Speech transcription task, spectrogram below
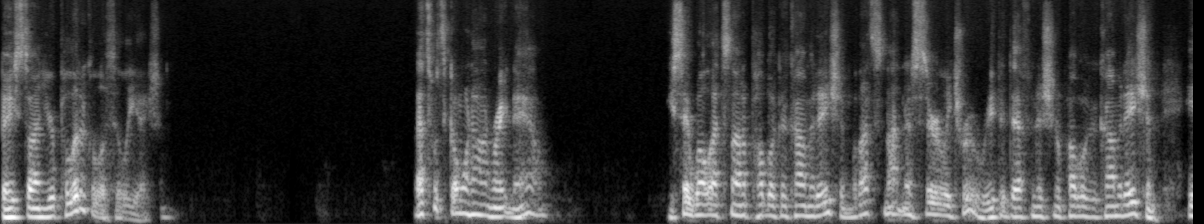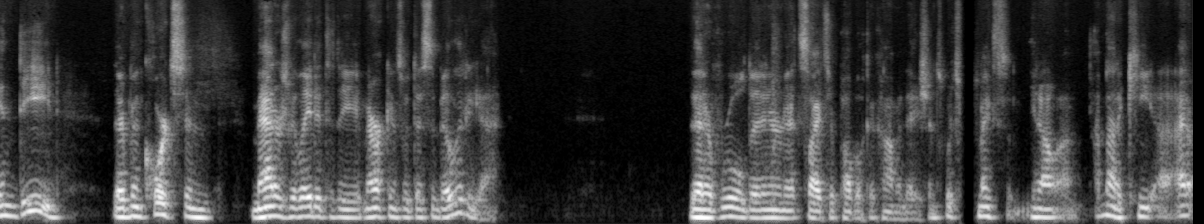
based on your political affiliation. That's what's going on right now. You say, well, that's not a public accommodation. Well, that's not necessarily true. Read the definition of public accommodation. Indeed, there have been courts in matters related to the Americans with Disability Act that have ruled that internet sites are public accommodations, which makes, you know, I'm not a key, I,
